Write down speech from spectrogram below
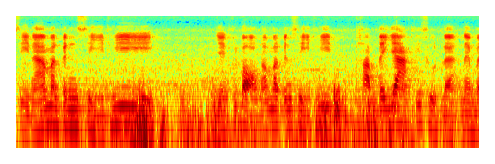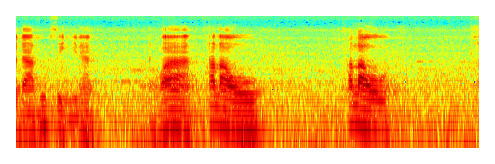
สีน้ำมันเป็นสีที่อย่างที่บอกนะมันเป็นสีที่ทำได้ยากที่สุดแล้วในบรรดาทุกสีเนี่ย แต่ว่าถ้าเราถ้าเราท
